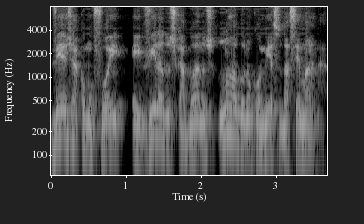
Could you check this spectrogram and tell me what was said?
Veja como foi em Vila dos Cabanos logo no começo da semana.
